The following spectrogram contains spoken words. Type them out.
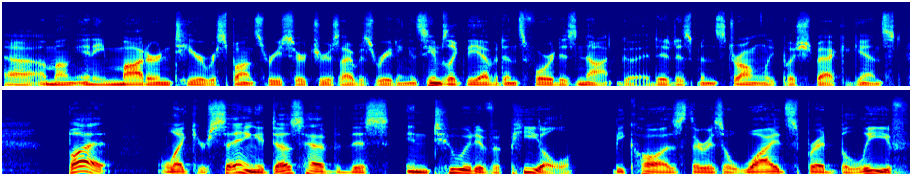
uh, among any modern tear response researchers I was reading. It seems like the evidence for it is not good. It has been strongly pushed back against. But like you're saying, it does have this intuitive appeal because there is a widespread belief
